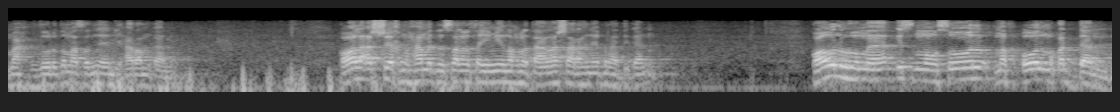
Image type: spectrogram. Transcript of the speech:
Mahdzur itu maksudnya yang diharamkan. Qala Asy-Syaikh Muhammad bin Shalih Al-Utsaimin rahimahullah syarahnya perhatikan. Qauluhuma ism mausul maf'ul muqaddam.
